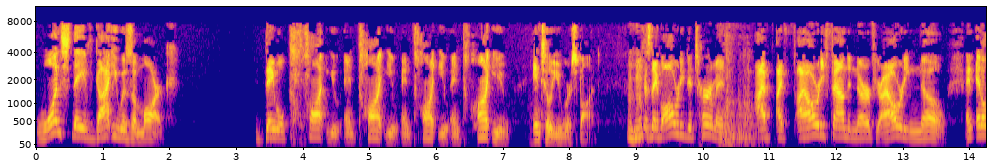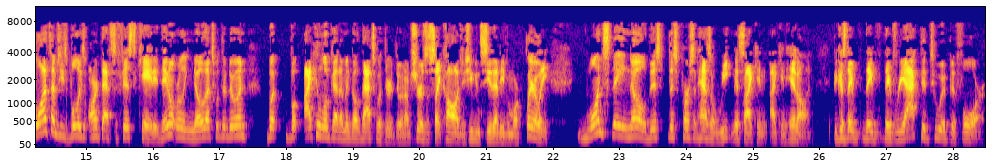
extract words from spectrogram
Once they've got you as a mark, they will taunt you and taunt you and taunt you and taunt you until you respond Mm-hmm. because they've already determined I've, I've I already found a nerve here. I already know. And and a lot of times these bullies aren't that sophisticated. They don't really know that's what they're doing. But but I can look at them and go, that's what they're doing. I'm sure as a psychologist you can see that even more clearly. Once they know this this person has a weakness I can I can hit on because they've they've they've reacted to it before.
